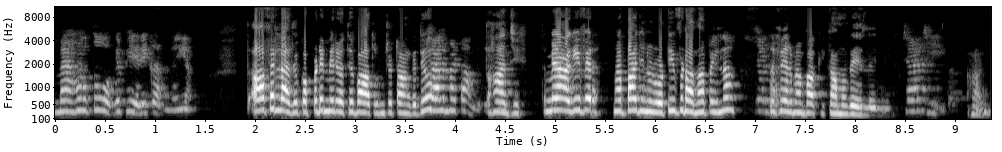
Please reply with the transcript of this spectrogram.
ਮੈਂ ਹੁਣ ਧੋ ਕੇ ਫੇਰ ਹੀ ਕਰਨਾ ਹੀ ਆ। ਆ ਫਿਰ ਲੈ ਜਾਓ ਕੱਪੜੇ ਮੇਰੇ ਉੱਥੇ ਬਾਥਰੂਮ 'ਚ ਟੰਗ ਦਿਓ। ਚੱਲ ਮੈਂ ਢੰਗ ਦੇ ਹਾਂਜੀ ਤੇ ਮੈਂ ਆ ਗਈ ਫਿਰ। ਮੈਂ ਭਾਜੀ ਨੂੰ ਰੋਟੀ ਫੜਾਣਾ ਪਹਿਲਾਂ ਤੇ ਫਿਰ ਮੈਂ ਬਾਕੀ ਕੰਮ ਵੇਖ ਲੈਂਦੀ ਚੱਲ ਠੀਕ ਆ। ਹਾਂਜੀ।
